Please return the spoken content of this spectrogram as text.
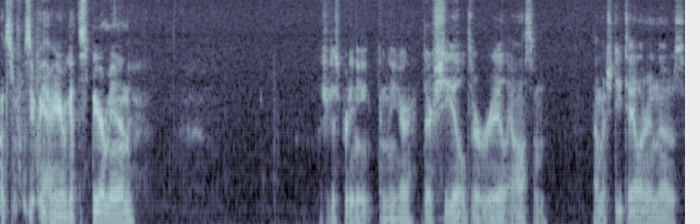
let's see what we have here. We got the Spearmen which are just pretty neat. And the, uh, their shields are really awesome. How much detail are in those.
